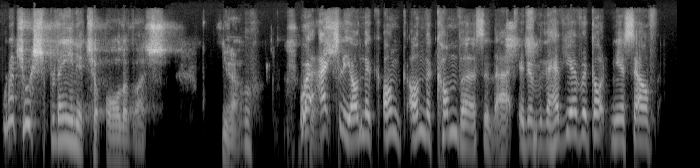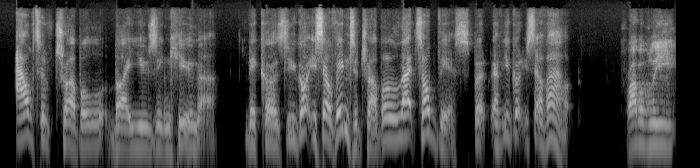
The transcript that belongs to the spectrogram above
Why don't you explain it to all of us? You know. Well, actually, on the on on the converse of that, have you ever gotten yourself out of trouble by using humor? Because you got yourself into trouble, that's obvious. But have you got yourself out? Probably,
